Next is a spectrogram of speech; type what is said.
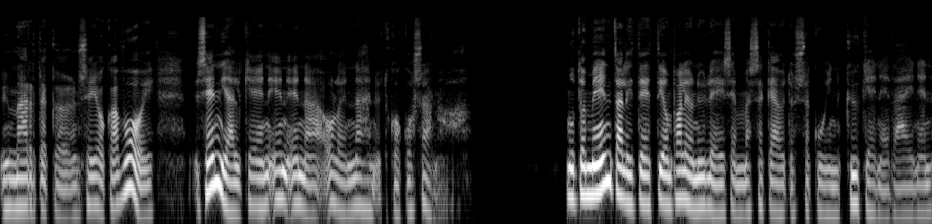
Ymmärtäköön se, joka voi. Sen jälkeen en enää ole nähnyt koko sanaa. Mutta mentaliteetti on paljon yleisemmässä käytössä kuin kykeneväinen,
